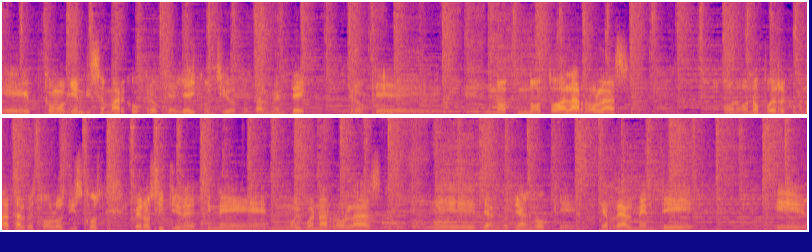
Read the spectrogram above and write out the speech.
eh, como bien dice Marco creo que ahí, ahí coincido totalmente. Creo que eh, no, no todas las rolas o, no puedes recomendar tal vez todos los discos, pero sí tiene, tiene muy buenas rolas eh, Django Django que, que realmente eh, eh,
